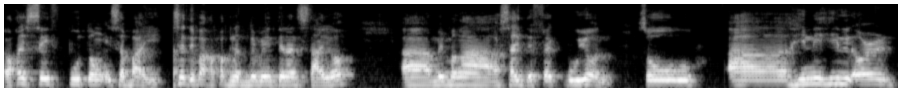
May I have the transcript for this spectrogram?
Okay, safe po tong isabay. Kasi di ba kapag nagme-maintenance tayo, ah, may mga side effect po yun. So, ah hinihil or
